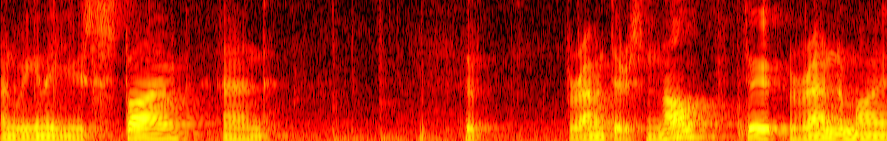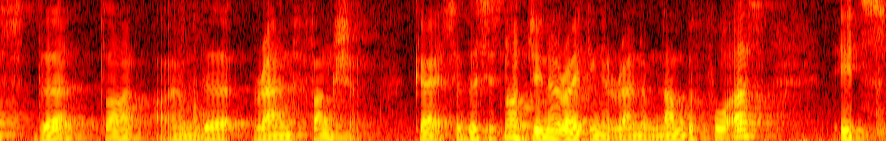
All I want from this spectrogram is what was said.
and we're going to use time and the parameter is null to randomize the time um, the rand function. Okay, so this is not generating a random number for us, it's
